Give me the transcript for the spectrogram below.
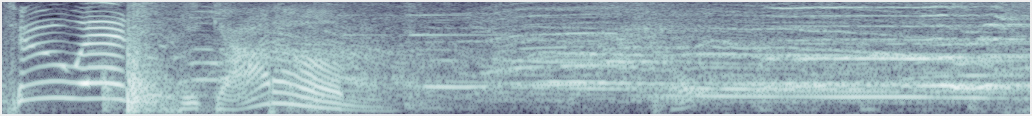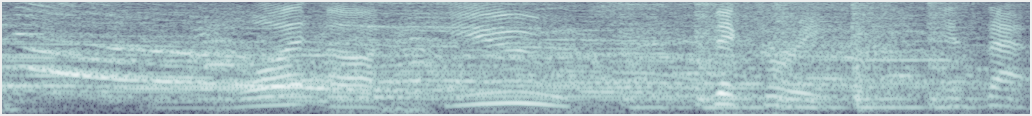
Two and he got him. What a huge victory is that.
